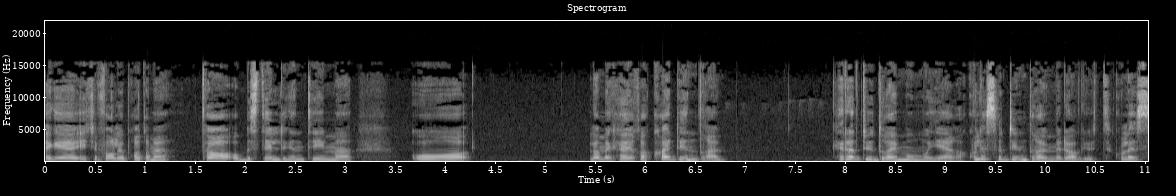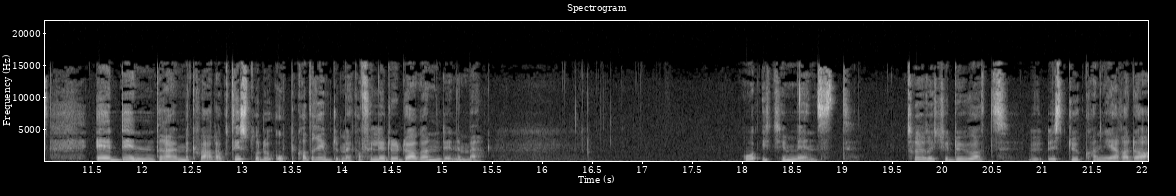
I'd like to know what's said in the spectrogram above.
Jeg er ikke farlig å prate med. Ta og Bestill deg en time, og la meg høre. Hva er din drøm? Hva er det du drømmer om å gjøre? Hvordan ser din drømmedag ut? Hvordan er din drømmehverdag? Når står du opp? Hva driver du med? Hva fyller du dagene dine med? Og ikke minst, tror ikke du at hvis du kan gjøre det,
